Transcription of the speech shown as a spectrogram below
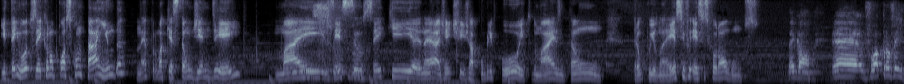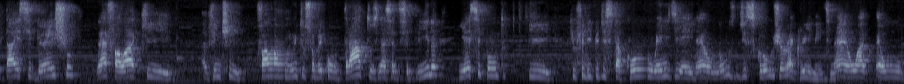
E tem outros aí que eu não posso contar ainda, né? Por uma questão de NDA. Mas Isso. esses eu sei que né, a gente já publicou e tudo mais, então tranquilo, né? Esse, esses foram alguns. Legal. É, vou aproveitar esse gancho, né? Falar que a gente fala muito sobre contratos nessa disciplina e esse ponto que, que o Felipe destacou, o NDA, né? O Non-Disclosure Agreement, né? É um, é um,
